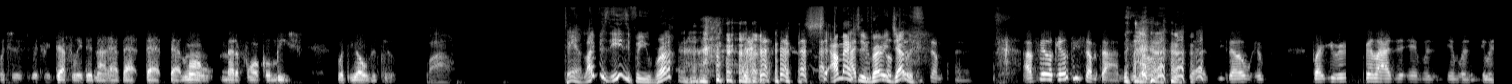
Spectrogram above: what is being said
which is which we definitely did not have that that that long metaphorical leash with the older two. Wow. Damn, life is easy for you, bruh. Shit, I'm actually very jealous. I feel guilty sometimes, you know, because, you know, it, but you re- realize it, it was it was it was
